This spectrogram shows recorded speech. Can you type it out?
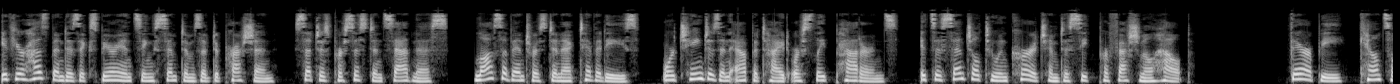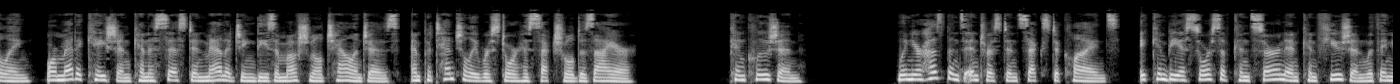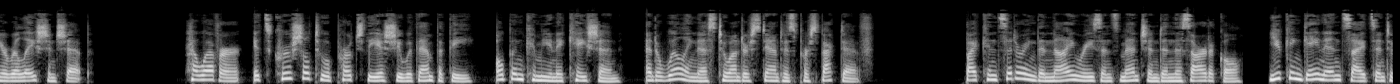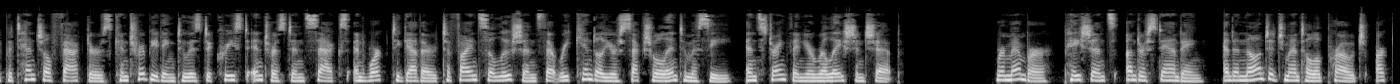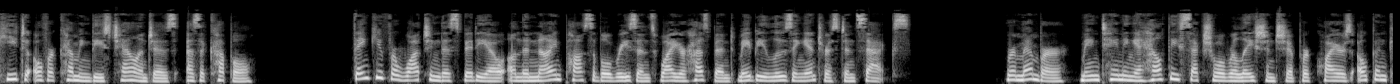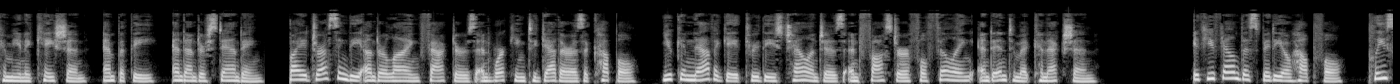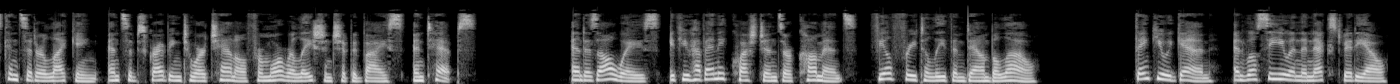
If your husband is experiencing symptoms of depression, such as persistent sadness, loss of interest in activities, or changes in appetite or sleep patterns, it's essential to encourage him to seek professional help. Therapy, counseling, or medication can assist in managing these emotional challenges and potentially restore his sexual desire. Conclusion. When your husband's interest in sex declines, it can be a source of concern and confusion within your relationship. However, it's crucial to approach the issue with empathy, open communication, and a willingness to understand his perspective. By considering the nine reasons mentioned in this article, you can gain insights into potential factors contributing to his decreased interest in sex and work together to find solutions that rekindle your sexual intimacy and strengthen your relationship. Remember, patience, understanding, and a non-judgmental approach are key to overcoming these challenges as a couple. Thank you for watching this video on the 9 possible reasons why your husband may be losing interest in sex. Remember, maintaining a healthy sexual relationship requires open communication, empathy, and understanding. By addressing the underlying factors and working together as a couple, you can navigate through these challenges and foster a fulfilling and intimate connection. If you found this video helpful, please consider liking and subscribing to our channel for more relationship advice and tips. And as always, if you have any questions or comments, feel free to leave them down below. Thank you again, and we'll see you in the next video.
